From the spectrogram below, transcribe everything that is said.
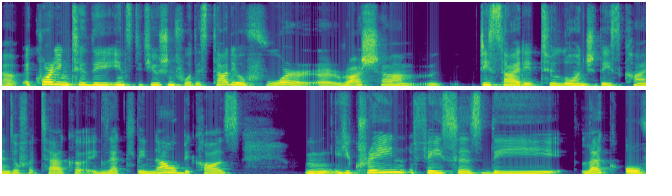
Uh, according to the Institution for the Study of War, uh, Russia um, decided to launch this kind of attack uh, exactly now because um, Ukraine faces the lack of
